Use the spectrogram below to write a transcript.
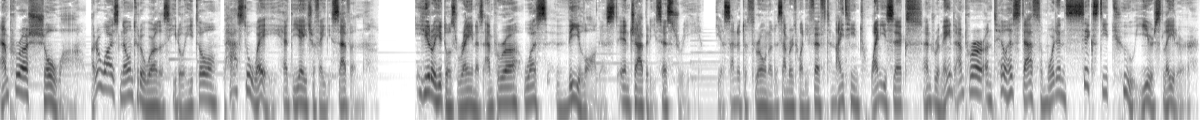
Emperor Showa, otherwise known to the world as Hirohito, passed away at the age of 87. Hirohito's reign as emperor was the longest in Japanese history. He ascended the throne on December 25, 1926, and remained emperor until his death more than 62 years later.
